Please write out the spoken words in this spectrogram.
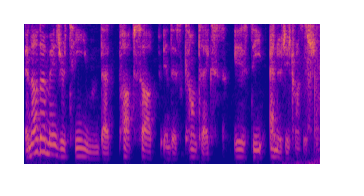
Another major theme that pops up in this context is the energy transition.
